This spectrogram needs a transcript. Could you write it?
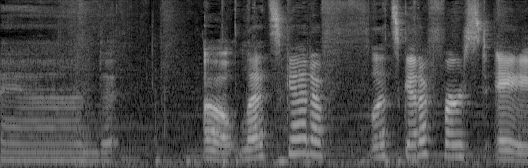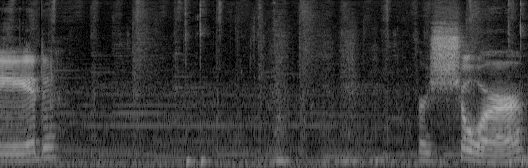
And oh, let's get a let's get a first aid. For sure.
